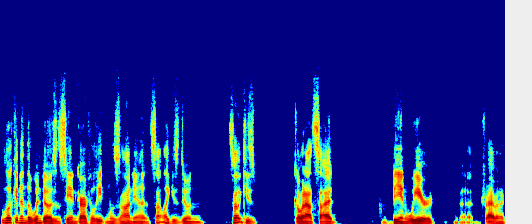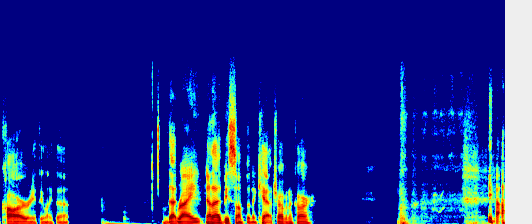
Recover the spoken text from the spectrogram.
looking in the windows and seeing Garfield eating lasagna, it's not like he's doing. It's not like he's going outside being weird, uh, driving a car or anything like that. That Right. now that'd be something. A cat driving a car. Yeah.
